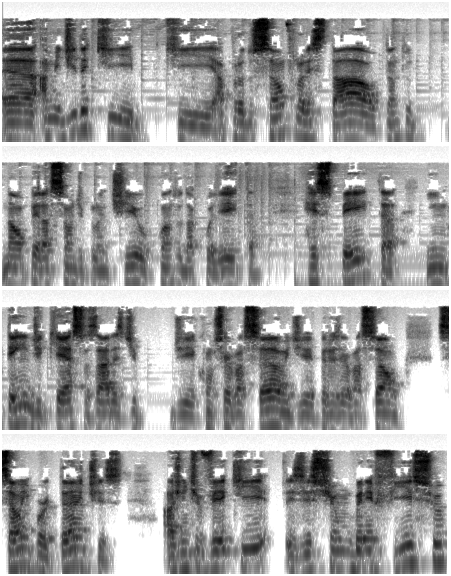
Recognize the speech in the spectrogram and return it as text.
É, à medida que, que a produção florestal, tanto na operação de plantio quanto da colheita, respeita e entende que essas áreas de, de conservação e de preservação são importantes, a gente vê que existe um benefício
